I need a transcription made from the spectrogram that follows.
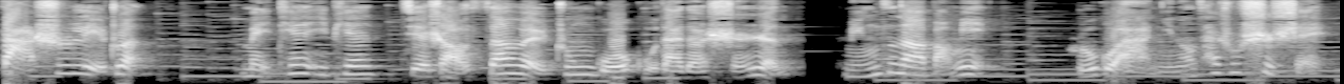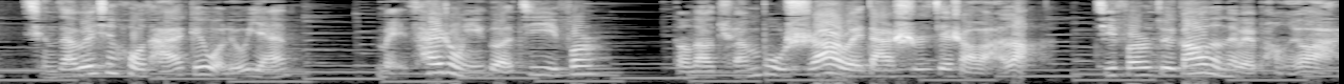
大师列传》，每天一篇，介绍三位中国古代的神人，名字呢保密。如果啊你能猜出是谁，请在微信后台给我留言，每猜中一个积一分。等到全部十二位大师介绍完了，积分最高的那位朋友啊，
